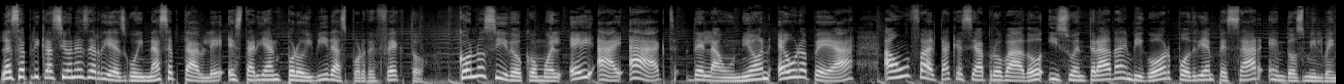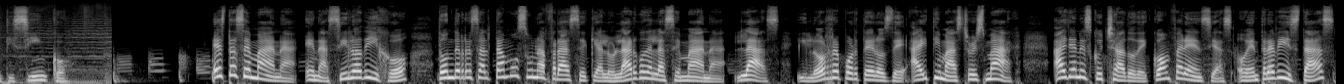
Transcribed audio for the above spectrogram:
Las aplicaciones de riesgo inaceptable estarían prohibidas por defecto. Conocido como el AI Act de la Unión Europea, aún falta que sea aprobado y su entrada en vigor podría empezar en 2025. Esta semana, en Así lo dijo, donde resaltamos una frase que a lo largo de la semana las y los reporteros de IT Masters Mag hayan escuchado de conferencias o entrevistas,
